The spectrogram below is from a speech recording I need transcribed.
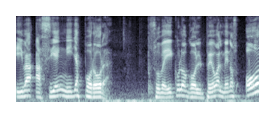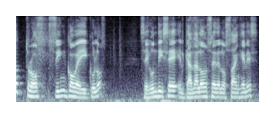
iba a 100 millas por hora. Su vehículo golpeó al menos otros cinco vehículos, según dice el Canal 11 de Los Ángeles.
